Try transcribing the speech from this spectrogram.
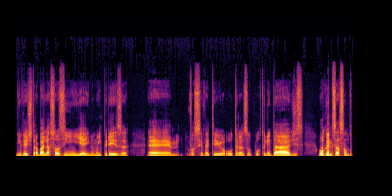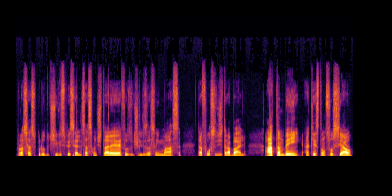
em vez de trabalhar sozinho e aí numa empresa é, você vai ter outras oportunidades, organização do processo produtivo, especialização de tarefas, utilização em massa da força de trabalho. Há também a questão social,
